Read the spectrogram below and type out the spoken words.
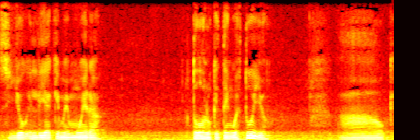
Si yo el día que me muera, todo lo que tengo es tuyo. Ah, ok.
